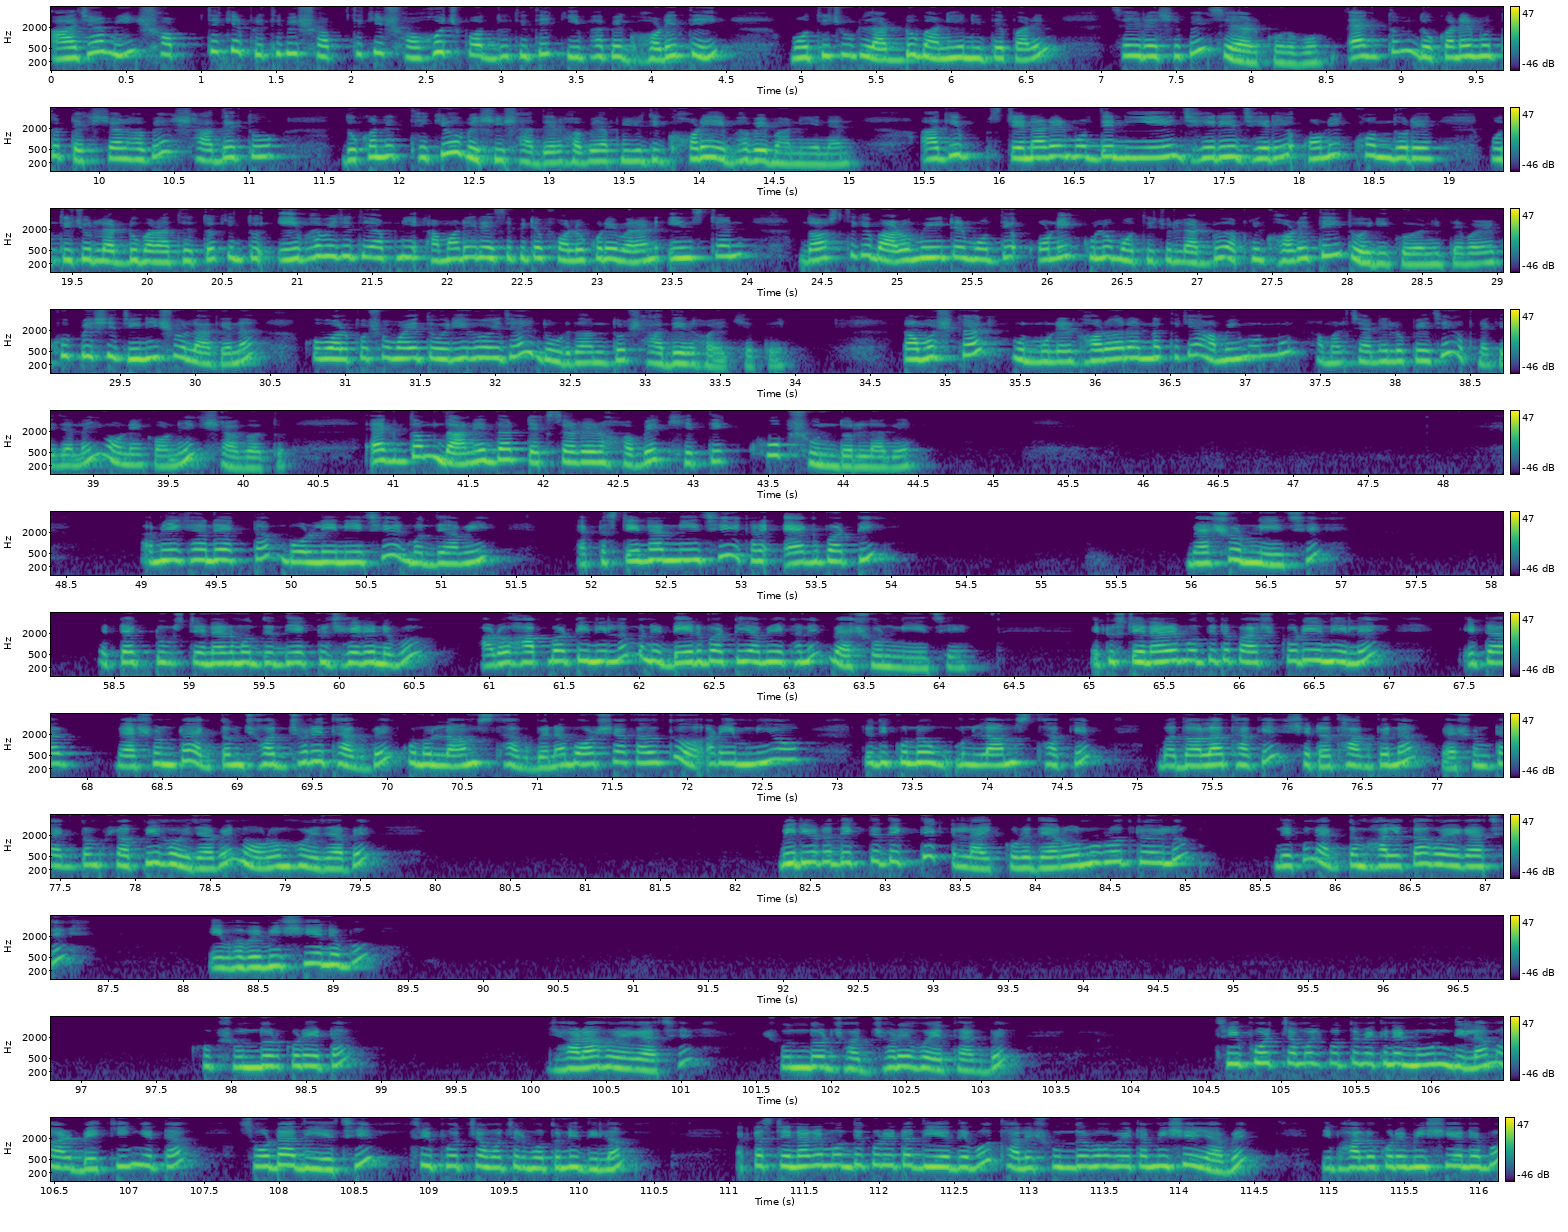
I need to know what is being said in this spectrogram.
আজ আমি সবথেকে, পৃথিবীর সবথেকে সহজ পদ্ধতিতে কীভাবে ঘরেতেই মতিচুর লাড্ডু বানিয়ে নিতে পারেন, সেই রেসিপি শেয়ার করব। একদম দোকানের মতো টেক্সচার হবে, স্বাদে তো দোকানের থেকেও বেশি স্বাদের হবে আপনি যদি ঘরে এভাবে বানিয়ে নেন আগে স্টেনারের মধ্যে নিয়ে ঝেড়ে ঝেড়ে অনেকক্ষণ ধরে মতিচুর লাড্ডু বানাতে হতো। কিন্তু এইভাবে যদি আপনি আমার এই রেসিপিটা ফলো করে বানান ইনস্ট্যান্ট দশ থেকে বারো মিনিটের মধ্যে অনেকগুলো মতিচুর লাড্ডু আপনি ঘরেতেই তৈরি করে নিতে পারেন। খুব বেশি জিনিসও লাগে না, খুব অল্প সময়ে তৈরি হয়ে যায়, দুর্দান্ত স্বাদের হয় খেতে। নমস্কার, মুনমুনের ঘরোয়া রান্না থেকে আমি মুনমুন। আমার চ্যানেল ও পেজে আপনাকে জানাই অনেক অনেক স্বাগত। একদম দানেদার টেক্সচারের হবে, খেতে খুব সুন্দর লাগে। আমি এখানে একটা বোল নিয়ে নিয়েছি, এর মধ্যে আমি একটা স্টেনার নিয়েছি, এখানে এক বাটি বেসন নিয়েছি। এটা একটু স্টেনার মধ্যে দিয়ে একটু ঝেড়ে নেব। আরও হাফ বাটি নিলাম মানে দেড় বাটি আমি এখানে বেসন নিয়েছি। একটু স্টেনারের মধ্যে এটা পাশ করিয়ে নিলে এটা বেসনটা একদম ঝরঝরে থাকবে, কোনো লামস থাকবে না। বর্ষাকাল তো, আর এমনিও যদি কোনো লামস থাকে বা দলা থাকে, সেটা থাকবে না। বেসনটা একদম ফ্লাপি হয়ে যাবে, নরম হয়ে যাবে। ভিডিওটা দেখতে দেখতে একটা লাইক করে দেওয়ার অনুরোধ রইল। দেখুন, একদম হালকা হয়ে গেছে। এভাবে মিশিয়ে নেব। খুব সুন্দর করে এটা ঝাড়া হয়ে গেছে। সুন্দর ঝরঝরে হয়ে থাকবে। থ্রি ফোর চামচ মতো এখানে নুন দিলাম আর বেকিং এটা সোডা দিয়েছি থ্রি ফোর চামচের মতনই দিলাম। একটা স্টেনারের মধ্যে করে এটা দিয়ে দেবো, তাহলে সুন্দরভাবে এটা মিশে যাবে। দিয়ে ভালো করে মিশিয়ে নেব।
